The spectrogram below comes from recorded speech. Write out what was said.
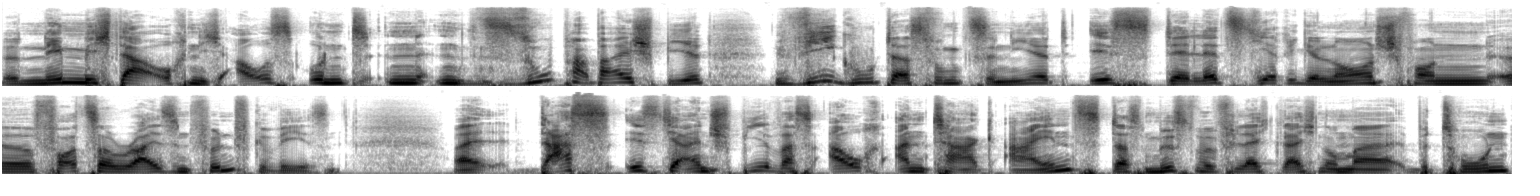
nehme mich da auch nicht aus. Und ein, ein super Beispiel, wie gut das funktioniert, ist der letztjährige Launch von äh, Forza Horizon 5 gewesen. Weil das ist ja ein Spiel, was auch an Tag 1, das müssen wir vielleicht gleich nochmal betonen,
